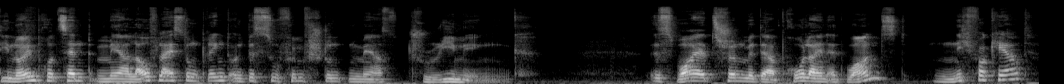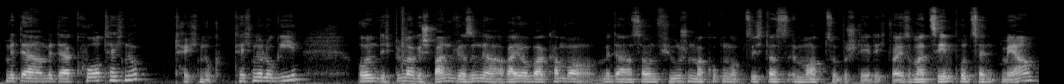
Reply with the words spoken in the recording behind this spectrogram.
die 9% mehr Laufleistung bringt und bis zu 5 Stunden mehr Streaming. Es war jetzt schon mit der ProLine Advanced nicht verkehrt, mit der, mit der Core Techno, Techno, Technologie. Und ich bin mal gespannt, wir sind ja Rayovac, haben wir mit der Sound Fusion mal gucken, ob sich das im Markt so bestätigt. Weil so mal 10% mehr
